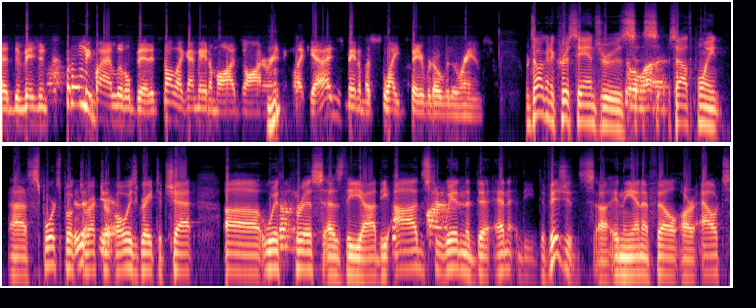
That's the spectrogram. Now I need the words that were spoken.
uh, division, but only by a little bit. It's not like I made them odds on or anything like that. I just made them a slight favorite over the Rams. We're talking to Chris Andrews, S- South Point uh, Sportsbook Director. Yeah. Always great to chat uh, with Chris as the uh, the odds to win the di- N- the divisions uh, in the NFL are out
